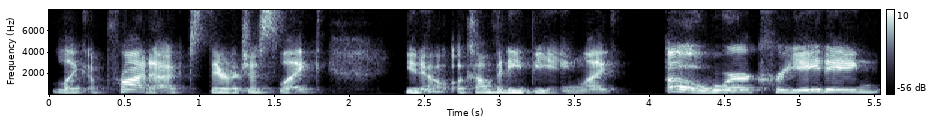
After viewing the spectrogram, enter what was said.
like a product. They're just like you know a company being like oh we're creating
